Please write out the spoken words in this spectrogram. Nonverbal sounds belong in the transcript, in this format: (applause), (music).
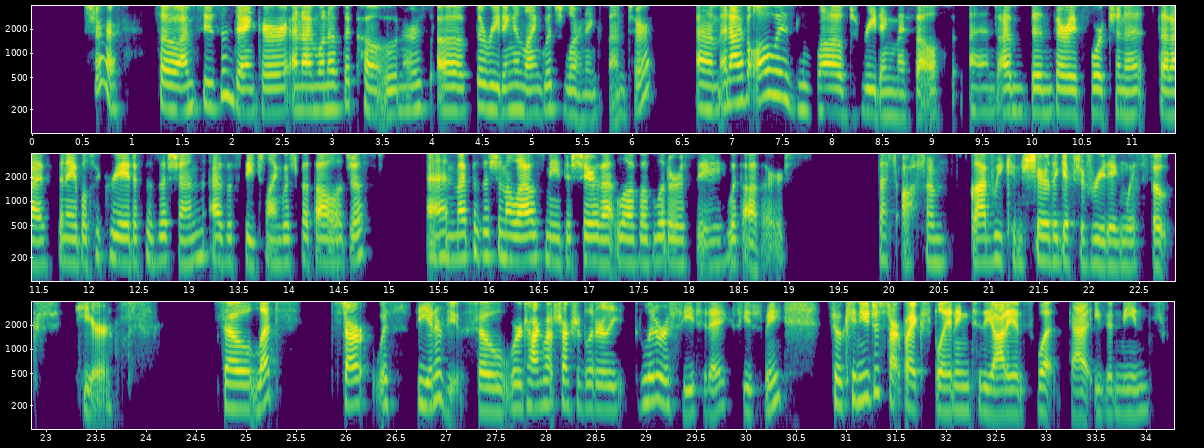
Sure. So I'm Susan Danker, and I'm one of the co owners of the Reading and Language Learning Center. Um, and I've always loved reading myself, and I've been very fortunate that I've been able to create a position as a speech language pathologist. And my position allows me to share that love of literacy with others. That's awesome. Glad we can share the gift of reading with folks here. So let's start with the interview. So we're talking about structured literally literacy today, excuse me. So can you just start by explaining to the audience what that even means?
